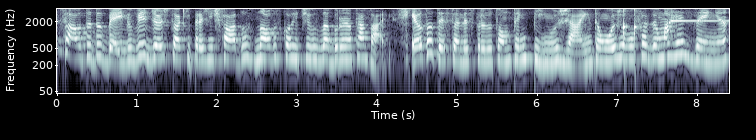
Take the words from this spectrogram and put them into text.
pessoal, tudo bem? No vídeo de hoje estou aqui pra gente falar dos novos corretivos da Bruna Tavares. Eu tô testando esse produto há um tempinho já, então hoje eu vou fazer uma resenha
